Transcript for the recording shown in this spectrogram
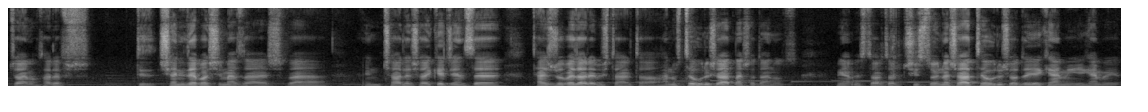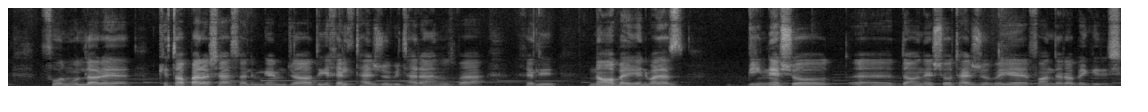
جای مختلف شنیده باشیم ازش و این چالش هایی که جنس تجربه داره بیشتر تا هنوز تئوری شاید نشده هنوز میگم استارتاپ چیست و اینا شاید تئوری شده یه کمی یه کمی فرمول داره کتاب براش هست ولی میگم اینجا دیگه خیلی تجربی تره هنوز و خیلی نابه. یعنی بعد از بینش و دانش و تجربه فاندرا بگیریش.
